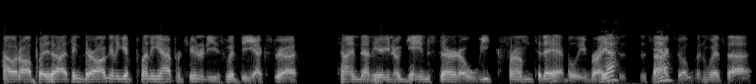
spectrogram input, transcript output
how it all plays out. I think they're all going to get plenty of opportunities with the extra time down here. You know, games start a week from today, I believe, right? Yeah. The, the Sox Yeah. open with a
